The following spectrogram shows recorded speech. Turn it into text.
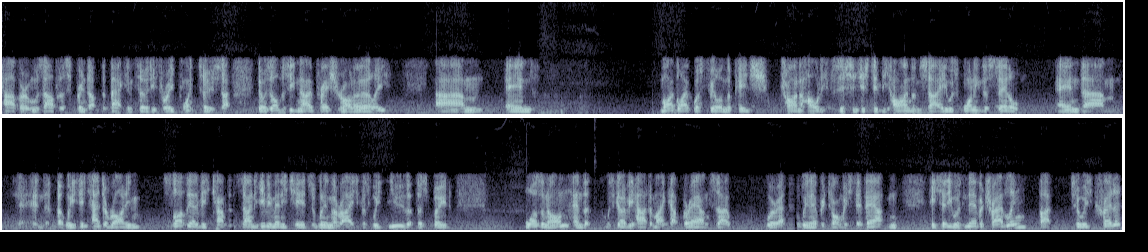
cover, and was able to sprint up the back in 33.2. So there was obviously no pressure on early, um, and my bloke was feeling the pinch, trying to hold his position just in behind them. So he was wanting to settle, and um, and but we just had to ride him slightly out of his comfort zone to give him any chance of winning the race because we knew that the speed wasn't on and that it was going to be hard to make up ground. So we're out to win every time we step out. And he said he was never travelling, but to his credit,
